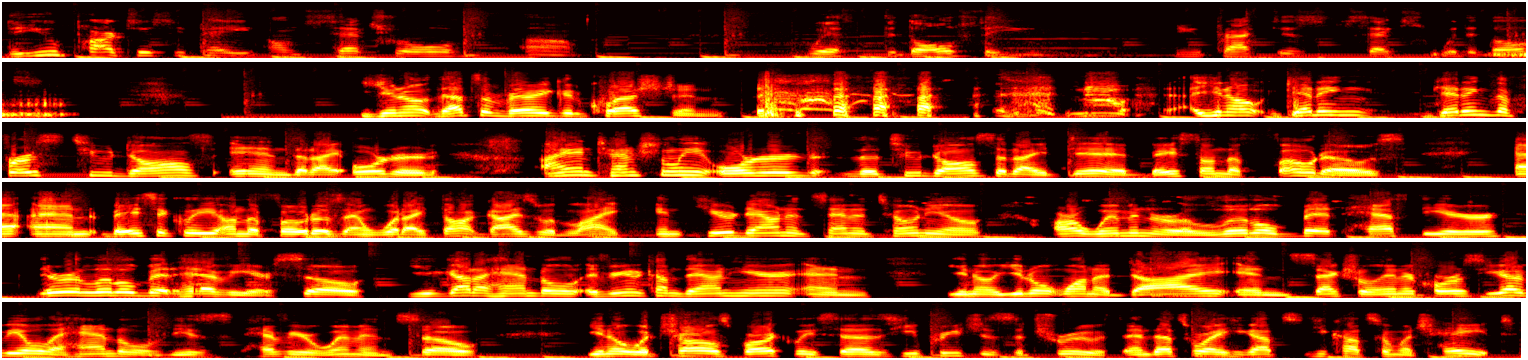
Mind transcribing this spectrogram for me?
Do you participate on sexual um, with the dolls that you do you practice sex with the dolls? You know, that's a very good question. no, you know, getting getting the first two dolls in that I ordered, I intentionally ordered the two dolls that I did based on the photos and basically on the photos and what I thought guys would like. And here down in San Antonio, our women are a little bit heftier. They're a little bit heavier. So you got to handle, if you're going to come down here and, you know, you don't want to die in sexual intercourse, you got to be able to handle these heavier women. So, you know, what Charles Barkley says, he preaches the truth. And that's why he got, he caught so much hate.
